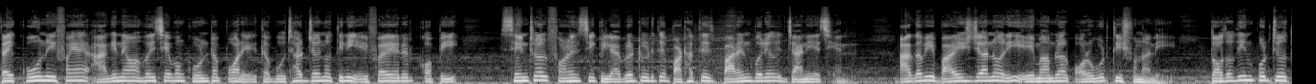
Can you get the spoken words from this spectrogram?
তাই কোন এফআইআর আগে নেওয়া হয়েছে এবং কোনটা পরে, তা বোঝার জন্য তিনি এফআইআর এর কপি সেন্ট্রাল ফরেন্সিক ল্যাবরেটরিতে পাঠাতে পারেন বলেও জানিয়েছেন। আগামী বাইশ জানুয়ারি এই মামলার পরবর্তী শুনানি। ততদিন পর্যন্ত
